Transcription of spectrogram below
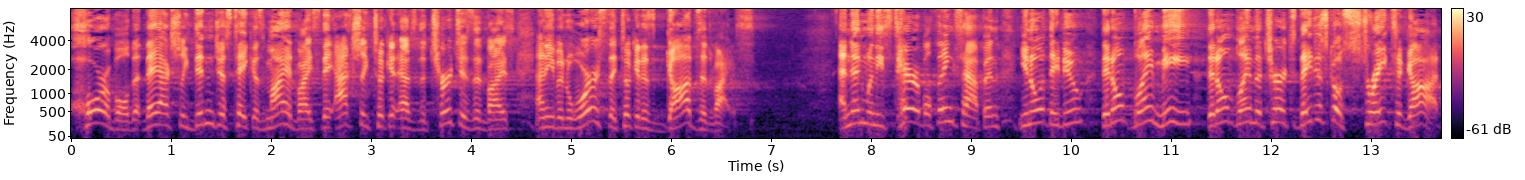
horrible, that they actually didn't just take as my advice, they actually took it as the church's advice, and even worse, they took it as God's advice. And then when these terrible things happen, you know what they do? They don't blame me, they don't blame the church, they just go straight to God.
